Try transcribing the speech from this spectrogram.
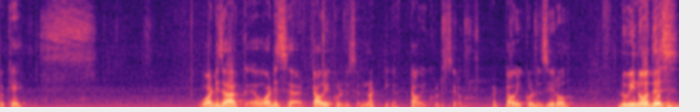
Okay. What is our what is uh, tau equal to 0 not t, uh, tau equal to 0 but tau equal to 0. Do we know this?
